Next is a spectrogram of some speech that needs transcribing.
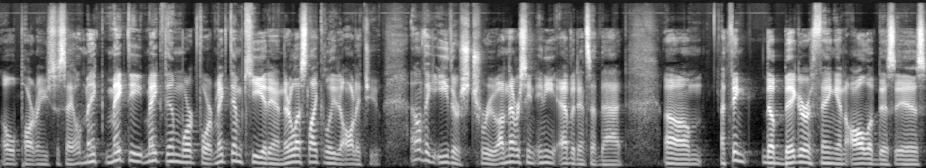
old partners used to say oh make make the make them work for it make them key it in they're less likely to audit you i don't think either's true i've never seen any evidence of that um, i think the bigger thing in all of this is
